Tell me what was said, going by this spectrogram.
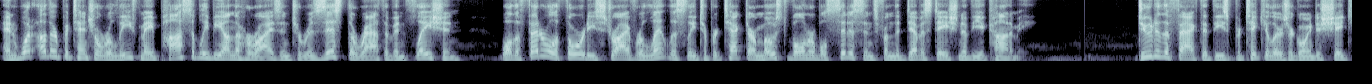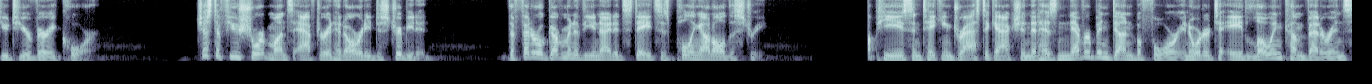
And what other potential relief may possibly be on the horizon to resist the wrath of inflation, while the federal authorities strive relentlessly to protect our most vulnerable citizens from the devastation of the economy? Due to the fact that these particulars are going to shake you to your very core. Just a few short months after it had already distributed, the federal government of the United States is pulling out all the street piece and taking drastic action that has never been done before in order to aid low-income veterans,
